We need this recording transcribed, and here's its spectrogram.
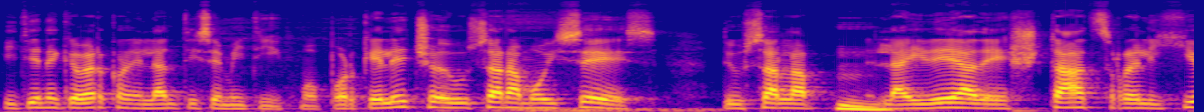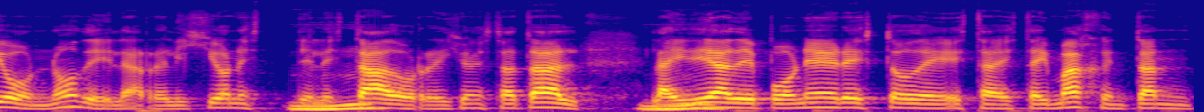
y tiene que ver con el antisemitismo, porque el hecho de usar a Moisés, de usar la, mm. la idea de Staatsreligión, ¿no? de la religión del Estado, religión estatal, la idea de poner esto de esta, esta imagen tan,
